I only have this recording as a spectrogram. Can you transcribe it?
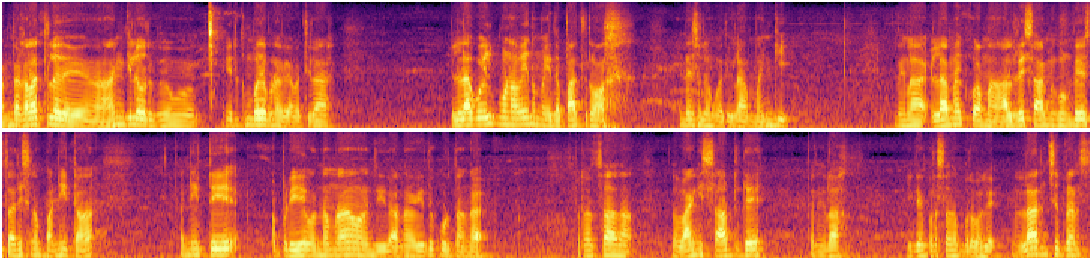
அந்த காலத்தில் ஆங்கிலம் இருக்கு இருக்கும்போதே பண்ணது பார்த்தீங்களா எல்லா கோயில் போனாவே நம்ம இதை பார்த்துருவோம். என்ன சொல்லுவாங்க பார்த்தீங்களா மங்கி. பார்த்தீங்களா எல்லாமே நம்ம ஆல்ரெடி சாமி கும்பிட்டு தரிசனம் பண்ணிட்டோம். பண்ணிவிட்டு அப்படியே வந்தோம்னா வந்து இது ஆனால் இது கொடுத்தாங்க. பிரசாதம். அதை வாங்கி சாப்பிட்டுட்டு பார்த்தீங்களா இதே பிரசாதம் பரவாயில்ல. நல்லா இருந்துச்சு ஃப்ரெண்ட்ஸ்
